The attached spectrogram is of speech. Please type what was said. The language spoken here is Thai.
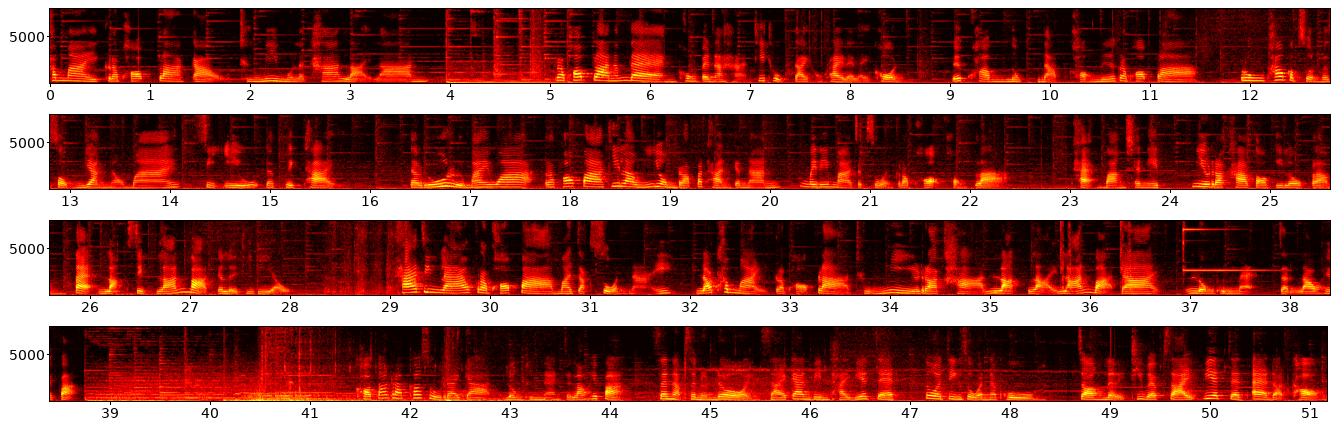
ทำไมกระเพาะปลาเก่าถึงมีมูลค่าหลายล้าน กระเพาะปลาน้ำแดงคงเป็นอาหารที่ถูกใจของใครหลาย ๆ คน ด้วยความหนุบหนับของเนื้อกระเพาะปลา ปรุงเข้ากับส่วนผสมอย่างหน่อไม้ซีอิ๊วและพริกไทย แต่รู้หรือไม่ว่ากระเพาะปลาที่เรานิยมรับประทานกันนั้น ไม่ได้มาจากส่วนกระเพาะของปลา แถมบางชนิดมีราคาต่อกิโลกรัม แต่หลัก 10 ล้านบาทกันเลยทีเดียว แท้จริงแล้วกระเพาะปลามาจากส่วนไหน แล้วทำไมกระเพาะปลาถึงมีราคาหลักหลายล้านบาทได้ ลงทุนแม่จะเล่าให้ฟังขอต้อนรับเข้าสู่รายการลงทุนแมนจะเล่าให้ฟัง สนับสนุนโดย สายการบินไทยเวียดเจ็ตตัวจริงสุวรรณภูมิ จองเลยที่เว็บไซต์ vietjetair.com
